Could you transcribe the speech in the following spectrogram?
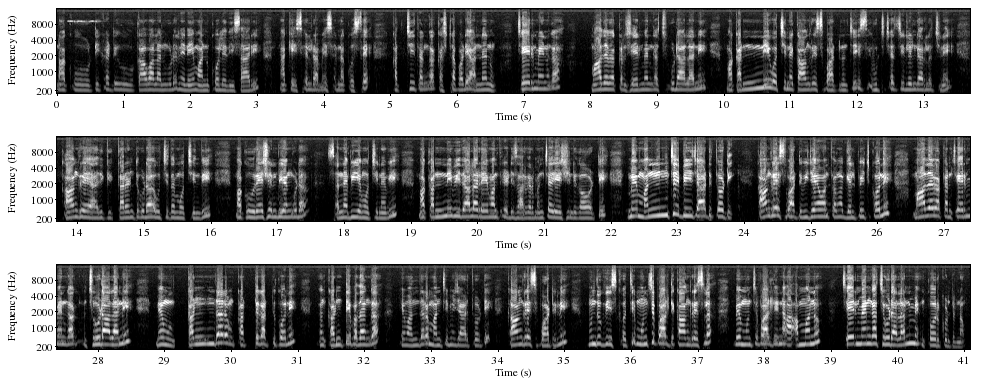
నాకు టికెట్ కావాలని కూడా నేనేం అనుకోలేదు ఈసారి. నాకు ఎస్ఎల్ రమేష్ అన్నకు వస్తే ఖచ్చితంగా కష్టపడి అన్నను చైర్మన్గా మాధవ్ అక్కడ చైర్మన్గా చూడాలని మాకు అన్నీ వచ్చినాయి కాంగ్రెస్ పార్టీ నుంచి. ఉచిత సిలిండర్లు వచ్చినాయి. కాంగ్రెస్ అది కరెంటు కూడా ఉచితం వచ్చింది. మాకు రేషన్ బియ్యం కూడా సన్న బియ్యం వచ్చినవి. మాకు అన్ని విధాల రేవంత్ రెడ్డి సార్ గారు మంచిగా చేసిండు కాబట్టి మేము మంచి బీజాటితోటి కాంగ్రెస్ పార్టీ విజయవంతంగా గెలిపించుకొని మాధవ్ అక్కడ చైర్మన్గా చూడాలని మేము కందరం కట్టు కట్టుకొని మేము కంటి పదంగా మేమందరం మంచి మెజార్టీతోటి కాంగ్రెస్ పార్టీని ముందుకు తీసుకొచ్చి మున్సిపాలిటీ కాంగ్రెస్లో మేము మున్సిపాలిటీని అమ్మను చైర్మన్గా చూడాలని మేము కోరుకుంటున్నాం.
